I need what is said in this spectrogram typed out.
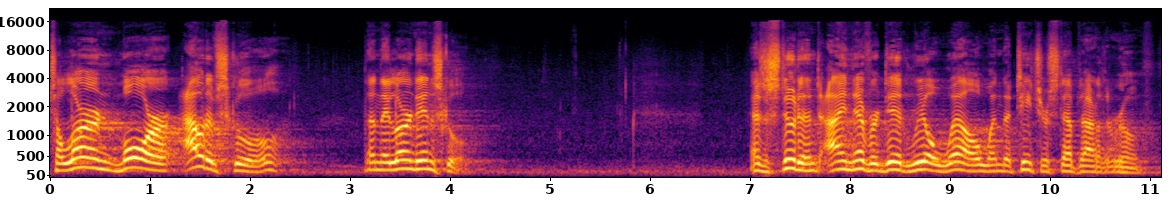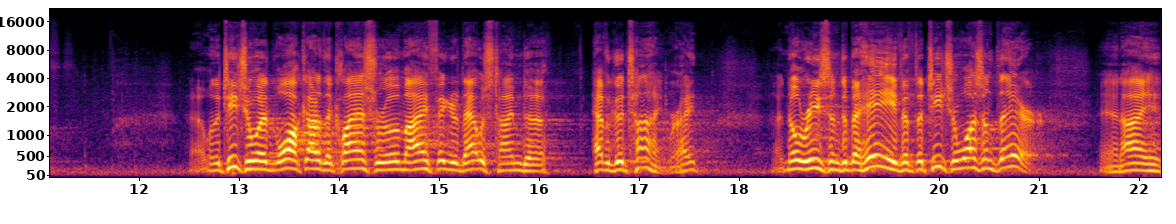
to learn more out of school than they learned in school. As a student, I never did real well when the teacher stepped out of the room. Uh, when the teacher would walk out of the classroom, I figured that was time to have a good time, right? Uh, no reason to behave if the teacher wasn't there. And I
